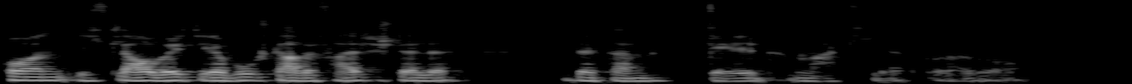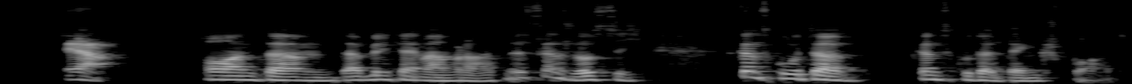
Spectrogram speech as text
und ich glaube, richtiger Buchstabe, falsche Stelle wird dann gelb markiert oder so. Ja, und ähm, da bin ich ja immer am Raten. Ist ganz lustig. Ist ganz guter, ganz guter Denksport.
